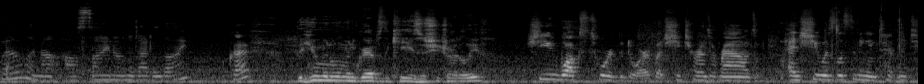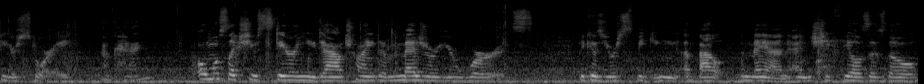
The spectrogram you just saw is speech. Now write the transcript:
quill and I'll, I'll sign on the dotted line. Okay? The human woman grabs the keys as she tries to leave. She walks toward the door, but she turns around and she was listening intently to your story. Okay. Almost like she was staring you down, trying to measure your words because you were speaking about the man, and she feels as though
